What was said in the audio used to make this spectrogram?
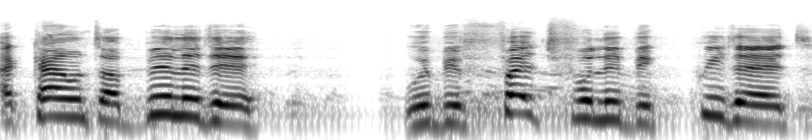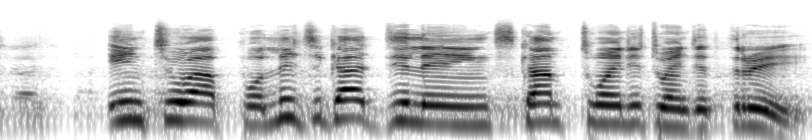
accountability will be faithfully bequeathed into our political dealings come 2023.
